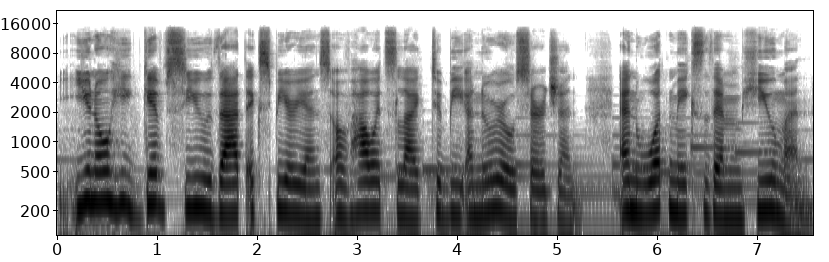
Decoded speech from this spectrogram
You know, he gives you that experience of how it's like to be a neurosurgeon and what makes them human,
